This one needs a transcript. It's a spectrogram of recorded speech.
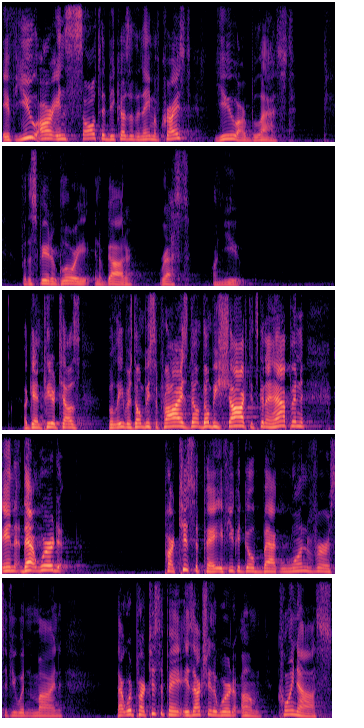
If you are insulted because of the name of Christ, you are blessed. for the Spirit of glory and of God rests on you. Again, Peter tells believers don't be surprised, don't, don't be shocked, it's going to happen. And that word participate, if you could go back one verse, if you wouldn't mind, that word participate is actually the word um, koinos.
